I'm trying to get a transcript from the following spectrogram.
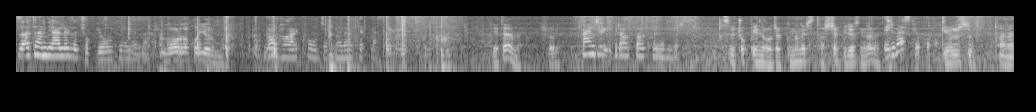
Zaten diğerleri de çok yoğun peynirler. Lor da koyuyorum bunu. Lor harika olacak merak etme sen. Yeter mi? Şöyle. Bence biraz daha koyabiliriz. Aslında çok peynir olacak. Bunların hepsi taşacak biliyorsun değil mi? Erimez ki o kadar. Görürsün. Hemen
